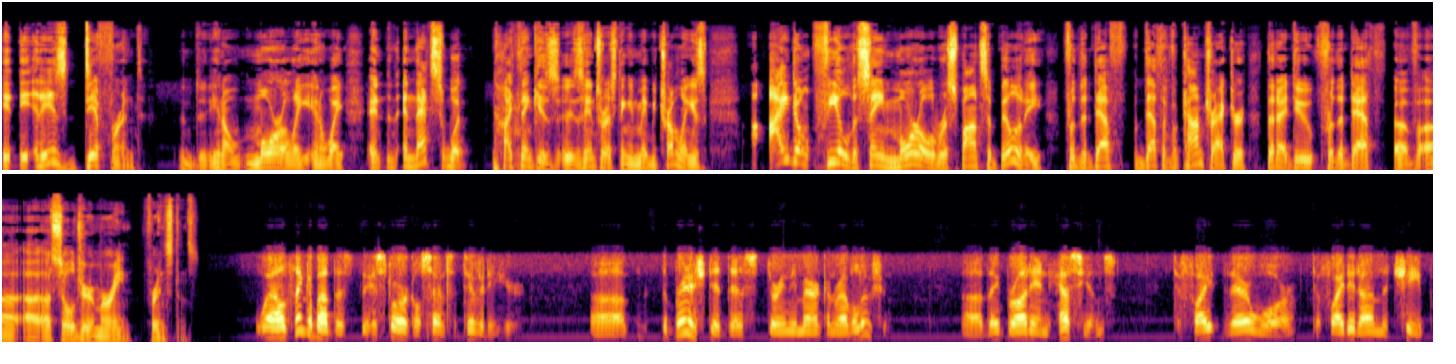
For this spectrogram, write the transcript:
it it is different, you know, morally in a way, and and that's what I think is is interesting and maybe troubling is I don't feel the same moral responsibility for the death death of a contractor that I do for the death of uh, a soldier or marine, for instance. Well, think about this, the historical sensitivity here. Uh, the British did this during the American Revolution. Uh, they brought in Hessians to fight their war, to fight it on the cheap,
